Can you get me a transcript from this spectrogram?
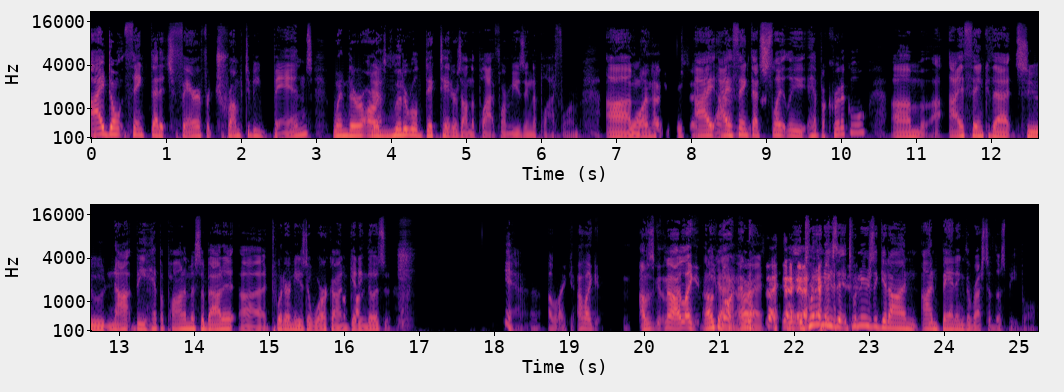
I don't think that it's fair for Trump to be banned when there are Yes. literal dictators on the platform using the platform. Um, One hundred percent. I, I think that's slightly hypocritical. Um, I- I think that to not be hippopotamus about it, uh, Twitter needs to work on getting those. Yeah, I like it. I like it. I was no, I like it. Keep Okay, going. all right. Yeah, Twitter needs to Twitter needs to get on on banning the rest of those people,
